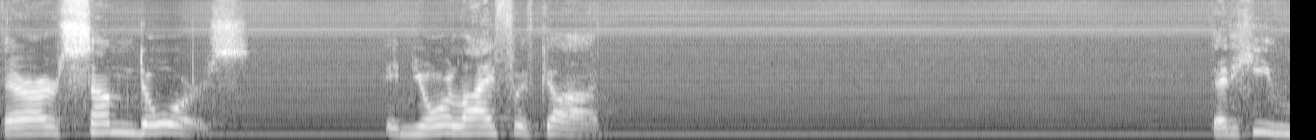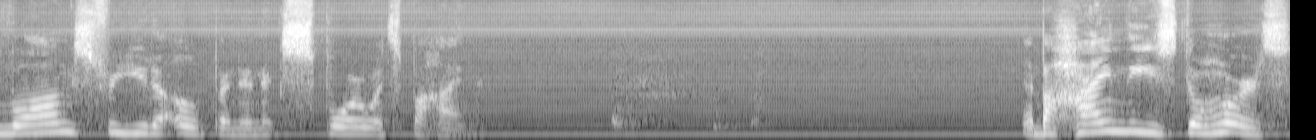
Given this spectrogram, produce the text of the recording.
there are some doors in your life with God that He longs for you to open and explore what's behind them. And behind these doors,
